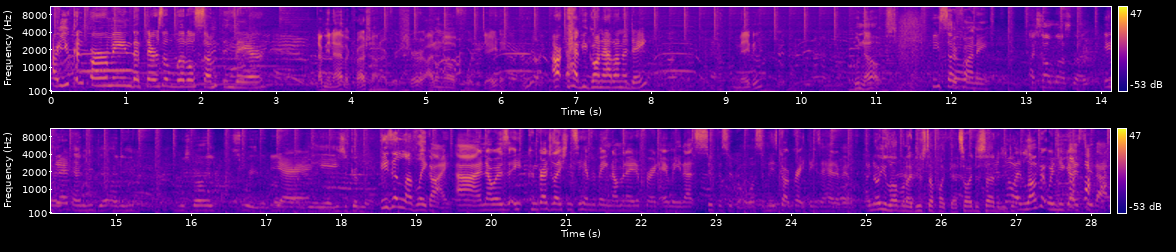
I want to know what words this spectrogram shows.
Are you confirming that there's a little something there? I mean, I have a crush on her for sure. I don't know if we're dating. Are, have you gone out on a date? Maybe? Who knows? He's so, funny. I saw him last night. You and, did? and he did, and he was very sweet. And very Yeah. yeah, yeah, he's a good man. He's a lovely guy. Uh, and I was congratulations to him for being nominated for an Emmy. That's super, super awesome. He's got great things ahead of him. I know you love when I do stuff like that, so I decided No, to Do I love it when you guys do that.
